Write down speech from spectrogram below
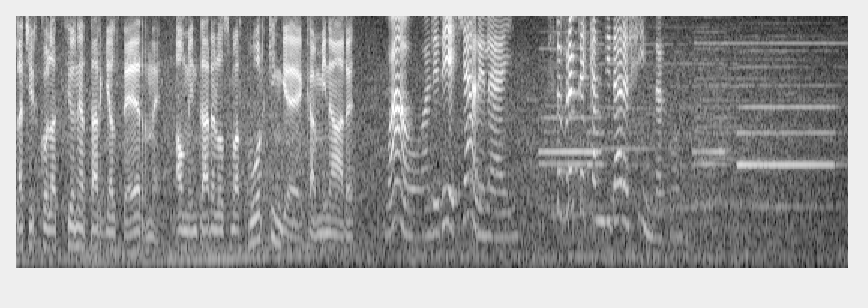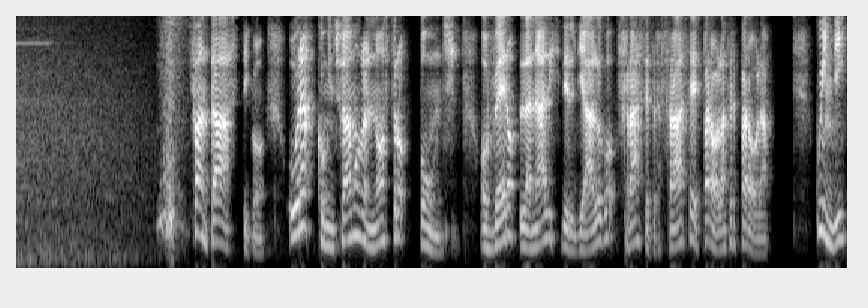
la circolazione a targhe alterne, aumentare lo smart working e camminare. Wow, ha le idee chiare lei. Si dovrebbe candidare a sindaco. Fantastico! Ora cominciamo con il nostro ponci, ovvero l'analisi del dialogo frase per frase e parola per parola. Quindi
